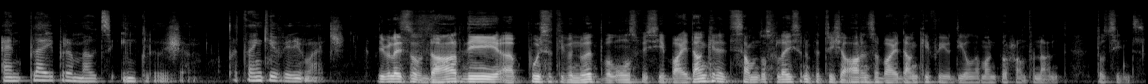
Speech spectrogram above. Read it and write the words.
and play promotes inclusion. But thank you very much. Liewe luisters, op daardie uh, positiewe noot wil ons vir julle baie dankie dat jy saam met ons geluister en Patricia Arendse baie dankie vir jou deelname aan die program vanaand. Totsiens.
